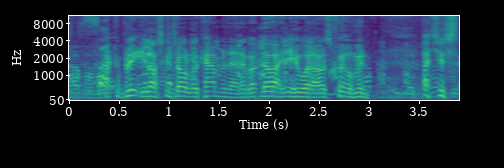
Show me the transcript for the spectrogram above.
have a I completely lost control of the camera then. I've got no idea what I was filming. I just.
